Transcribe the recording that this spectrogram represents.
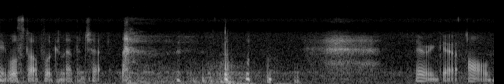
Think we'll stop looking at the chat. there we go, Alb.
